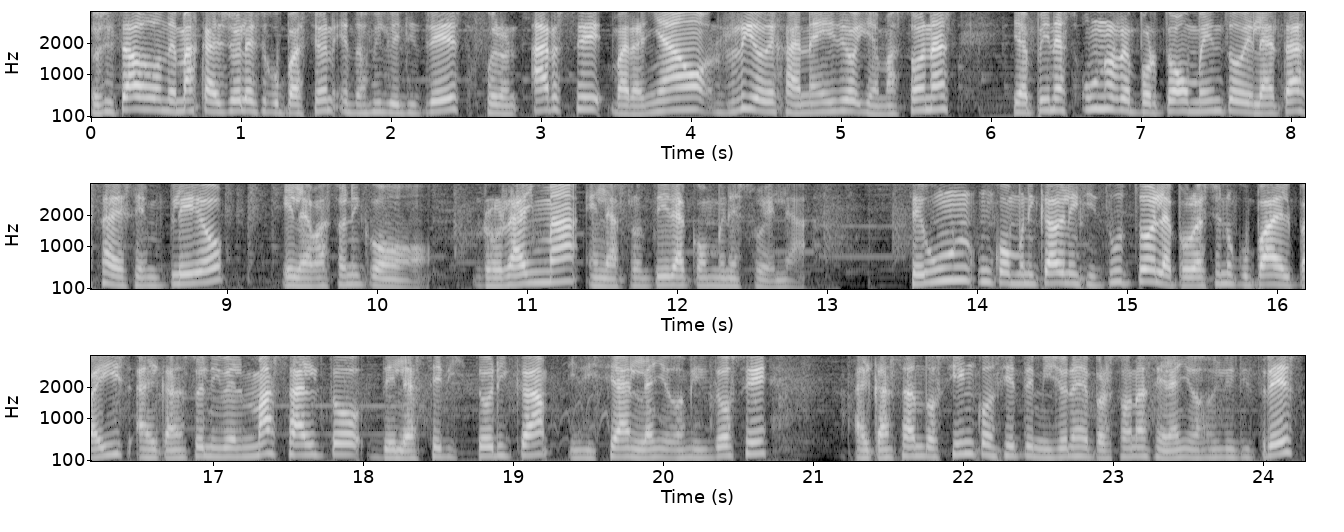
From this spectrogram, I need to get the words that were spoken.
Los estados donde más cayó la desocupación en 2023 fueron Arce, Barañao, Río de Janeiro y Amazonas, y apenas uno reportó aumento de la tasa de desempleo, el amazónico Roraima, en la frontera con Venezuela. Según un comunicado del instituto, la población ocupada del país alcanzó el nivel más alto de la serie histórica iniciada en el año 2012, alcanzando 100,7 millones de personas en el año 2023.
